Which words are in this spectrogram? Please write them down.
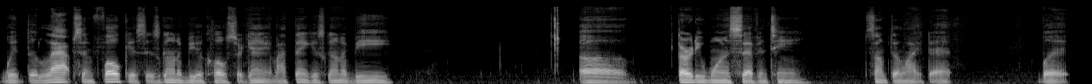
with the lapse in focus, it's going to be a closer game. I think it's going to be uh 31-17, something like that. But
